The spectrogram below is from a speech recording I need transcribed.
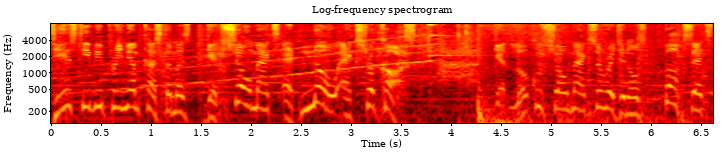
DSTV premium customers get Showmax at no extra cost. Get local Showmax originals, box sets,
